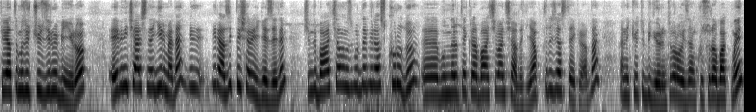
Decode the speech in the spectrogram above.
Fiyatımız 320 bin euro. Evin içerisine girmeden bir, birazcık dışarıyı gezelim. Şimdi bahçe burada biraz kurudu. Ee, bunları tekrar bahçıvan çağırdaki yaptıracağız tekrardan. Hani kötü bir görüntü var o yüzden kusura bakmayın.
